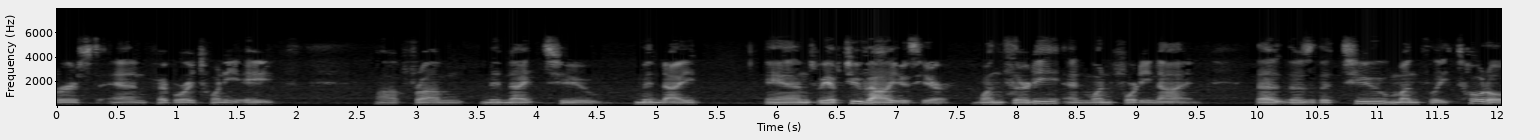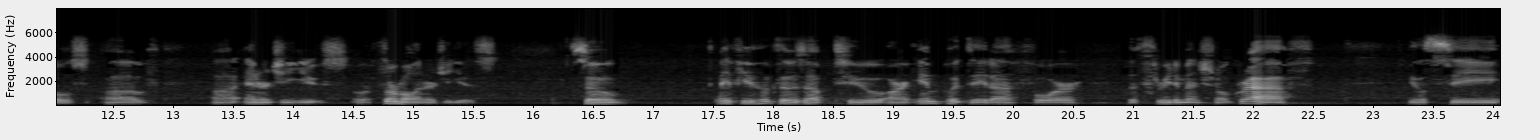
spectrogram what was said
1st and February 28th uh, from midnight to midnight. And we have two values here, 130 and 149. That, those are the two monthly totals of uh, energy use or thermal energy use. So if you hook those up to our input data for the three-dimensional graph, you'll see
